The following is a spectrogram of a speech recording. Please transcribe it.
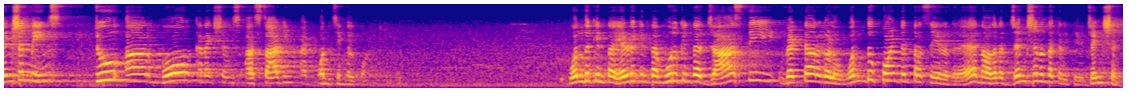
junction means two or more connections are starting at one single point ಒಂದಕ್ಕಿಂತ, ಎರಡಕ್ಕಿಂತ, ಮೂರಕ್ಕಿಂತ ಜಾಸ್ತಿ ವೆಕ್ಟಾರ್ಗಳು ಒಂದು ಪಾಯಿಂಟ್ ಅಂತ ಸೇರಿದ್ರೆ ನಾವು ಅದನ್ನು ಜಂಕ್ಷನ್ ಅಂತ ಕರಿತೀವಿ junction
